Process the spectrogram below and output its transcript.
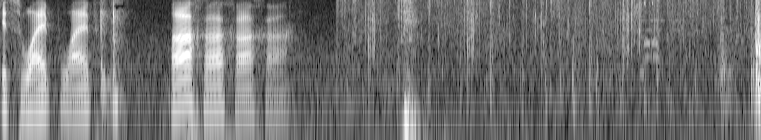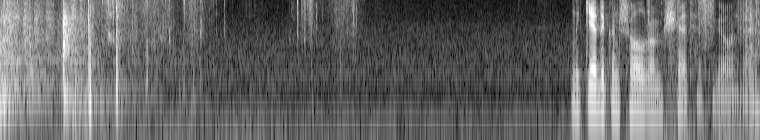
It's wipe, wipe. Ha ha ha ha. Get the control room. Shit, have to go in there.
